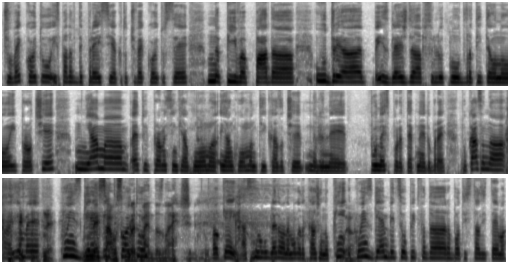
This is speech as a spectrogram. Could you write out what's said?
човек, който изпада в депресия, като човек, който се напива, пада, удря, изглежда абсолютно отвратително и прочие. Няма, ето и Promising Young Woman, Young Woman ти каза, че нали, не е поне според теб не е добре показана. А, имаме Queen's Gambit, не само според който... мен, да знаеш. Окей, okay, аз не съм го гледала, не мога да кажа, но Queen, Да. Queen's Gambit се опитва да работи с тази тема.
